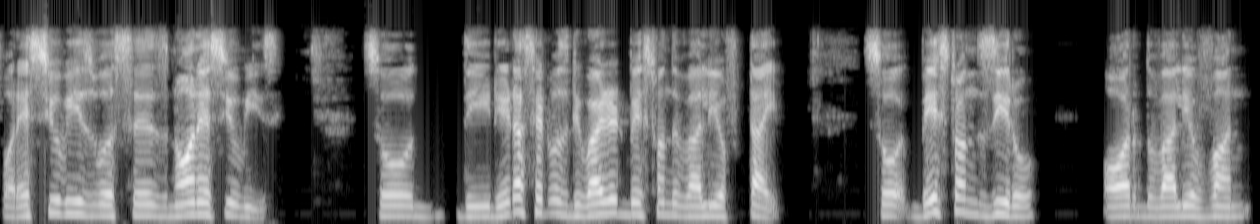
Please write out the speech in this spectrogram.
for SUVs versus non-SUVs, so the data set was divided based on the value of type. So based on zero or the value of one,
